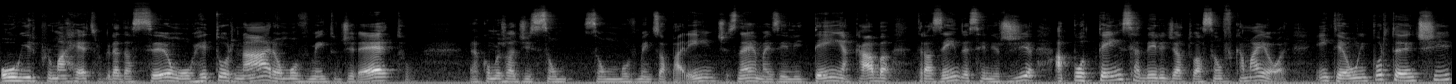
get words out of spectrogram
ou ir para uma retrogradação ou retornar ao movimento direto, é, como eu já disse, são, são movimentos aparentes, né? Mas ele tem, acaba trazendo essa energia, a potência dele de atuação fica maior. Então, é importante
